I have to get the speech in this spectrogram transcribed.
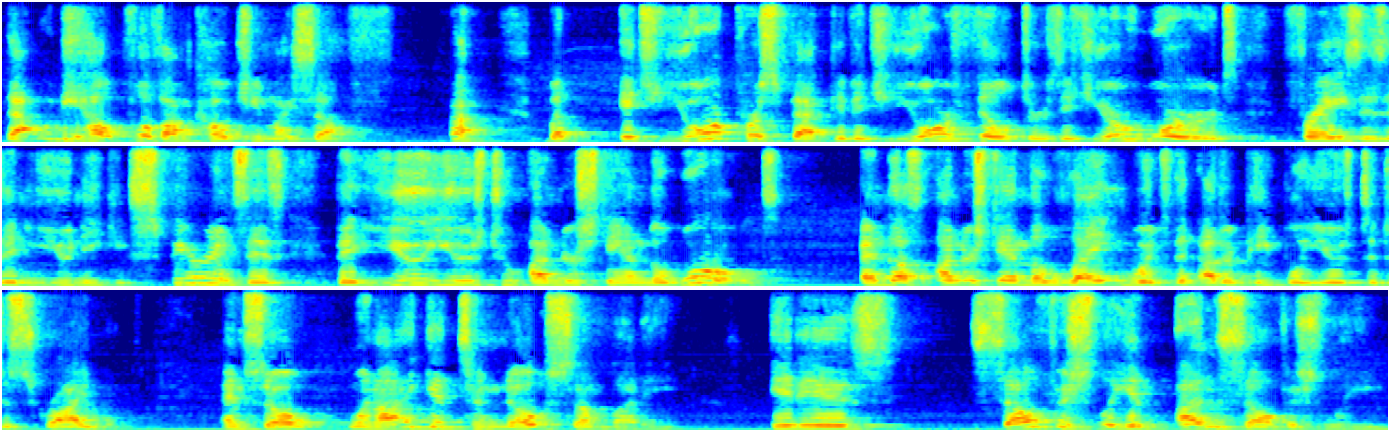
that would be helpful if I'm coaching myself. but it's your perspective, it's your filters, it's your words, phrases, and unique experiences that you use to understand the world and thus understand the language that other people use to describe it. And so when I get to know somebody, it is selfishly and unselfishly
